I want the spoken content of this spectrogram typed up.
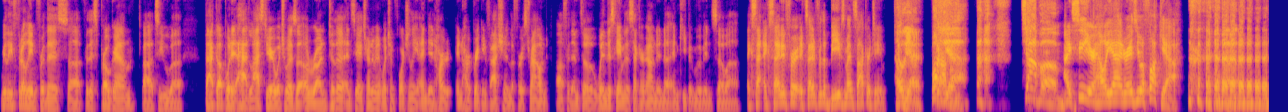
really thrilling for this uh, for this program uh, to uh, back up what it had last year, which was a, a, run to the NCAA tournament, which unfortunately ended heart in heartbreaking fashion in the first round. Uh, for them to win this game in the second round and uh, and keep it moving. So uh, exci- excited for excited for the Beavs men's soccer team. Hell yeah! Fuck yeah! yeah. Chop them. I see your hell yeah and raise you a fuck yeah.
